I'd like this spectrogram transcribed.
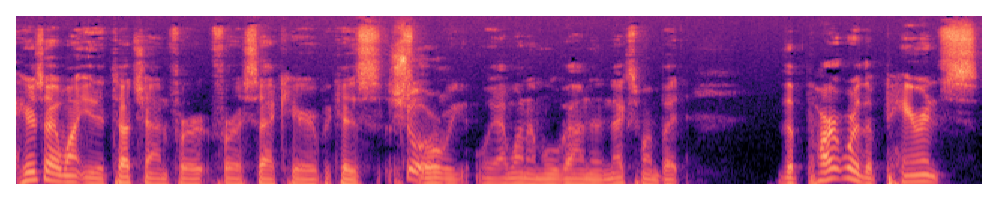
here's what I want you to touch on for for a sec here because Sure. we, we I want to move on to the next one, but the part where the parents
